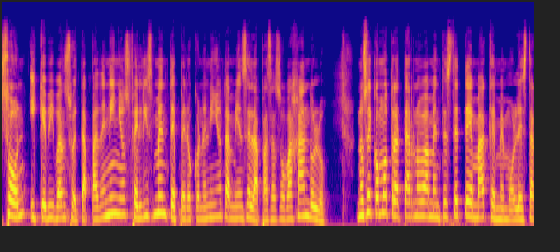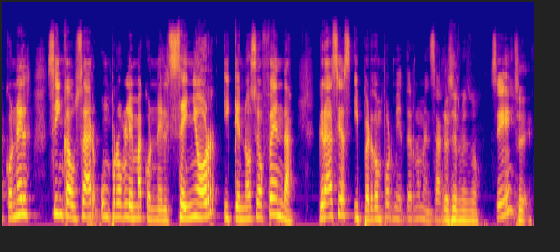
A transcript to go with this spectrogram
son y que vivan su etapa de niños felizmente, pero con el niño también se la pasa sobajándolo. No sé cómo tratar nuevamente este tema que me molesta con él, sin causar un problema con el señor y que no se ofenda. Gracias y perdón por mi eterno mensaje. Es el mismo. ¿Sí? Sí.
